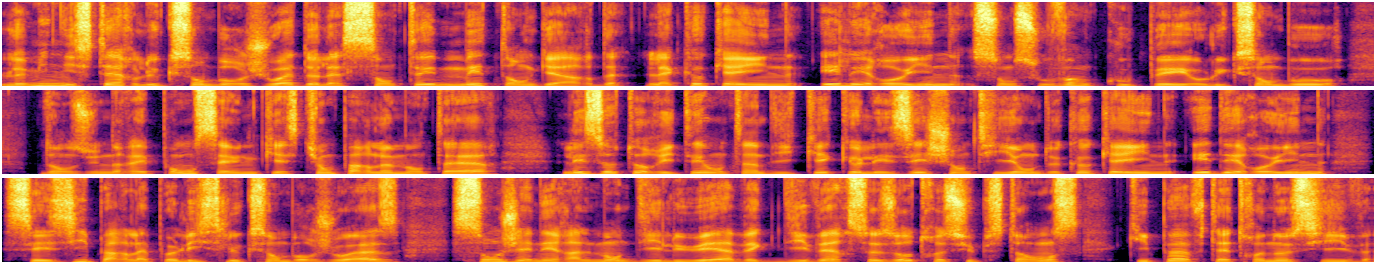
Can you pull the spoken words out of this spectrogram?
Le ministère luxembourgeois de la Santé met en garde. La cocaïne et l'héroïne sont souvent coupées au Luxembourg. Dans une réponse à une question parlementaire, les autorités ont indiqué que les échantillons de cocaïne et d'héroïne saisis par la police luxembourgeoise sont généralement dilués avec diverses autres substances qui peuvent être nocives.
